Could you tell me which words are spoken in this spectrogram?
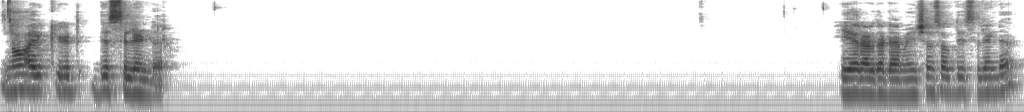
now I create this cylinder. Here are the dimensions of this cylinder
